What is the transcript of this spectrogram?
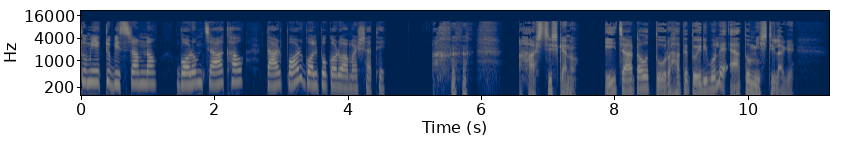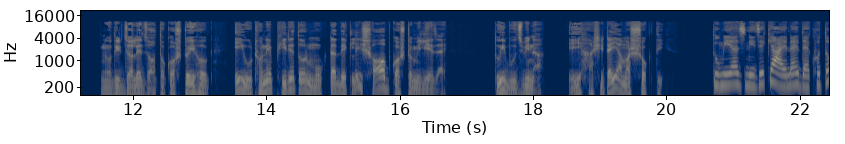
তুমি একটু বিশ্রাম নাও গরম চা খাও তারপর গল্প করো আমার সাথে। হাসছিস কেন? এই চাটাও তোর হাতে তৈরি বলে এত মিষ্টি লাগে। নদীর জলে যত কষ্টই হোক এই উঠোনে ফিরে তোর মুখটা দেখলেই সব কষ্ট মিলিয়ে যায়। তুই বুঝবি না এই হাসিটাই আমার শক্তি। তুমি আজ নিজেকে আয়নায় দেখো তো।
